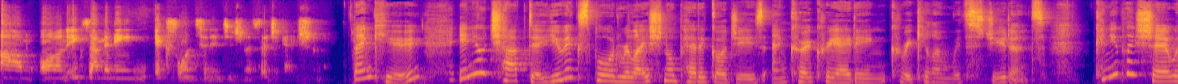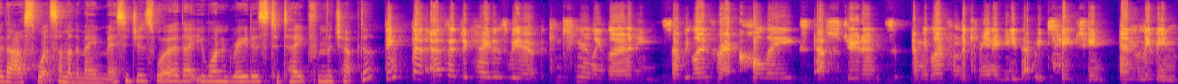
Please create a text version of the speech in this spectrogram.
um, on examining excellence in Indigenous education. Thank you. In your chapter, you explored relational pedagogies and co creating curriculum with students. Can you please share with us what some of the main messages were that you wanted readers to take from the chapter? I think educators, we are continually learning. So we learn from our colleagues, our students, and we learn from the community that we teach in and live in.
